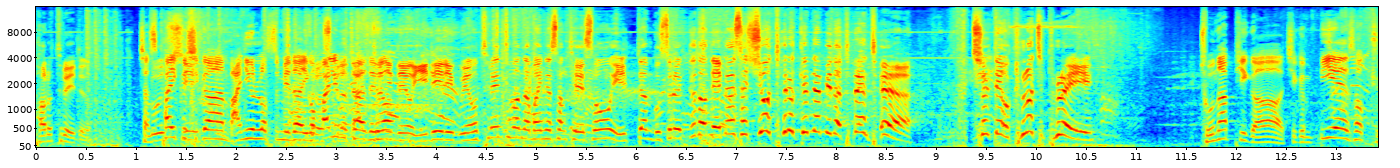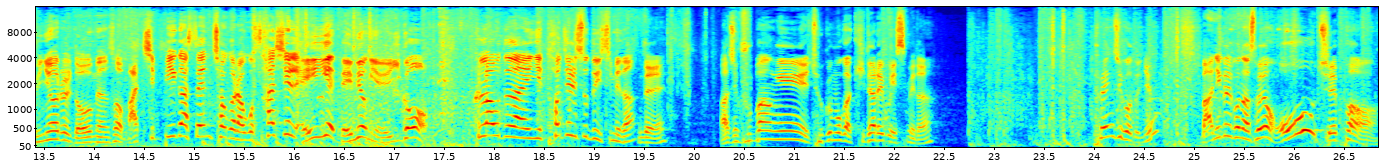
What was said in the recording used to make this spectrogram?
바로 트레이드. 자. 스파이크 시간 많이 흘렀습니다. 이거 빨리 붙여야 돼요. 인데요 2대1이고요. 트렌트만 남아있는 상태에서 일단 무스를 끊어내면서 쇼트를 끝냅니다. 트렌트. 7대5 클러치 플레이. 조나피가 지금 B에서 균열을 넣으면서 마치 B가 센 척을 하고 사실 A의 4명이에요. 이거 클라우드9이 터질 수도 있습니다. 네. 아직 후방에 조그모가 기다리고 있습니다. 프렌즈거든요? 많이 긁고 나서요. 오, 제파.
